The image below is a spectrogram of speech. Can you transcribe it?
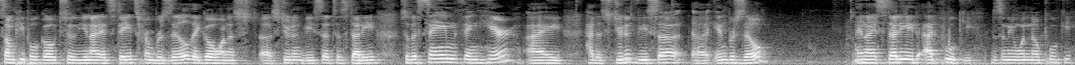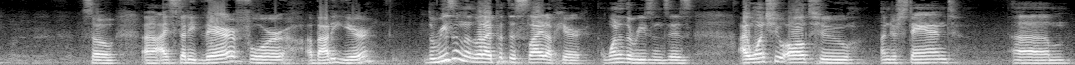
some people go to the United States from Brazil. They go on a, st- a student visa to study. So the same thing here. I had a student visa uh, in Brazil. And I studied at PUC. Does anyone know PUC? So uh, I studied there for about a year. The reason that I put this slide up here, one of the reasons is I want you all to understand. Um,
